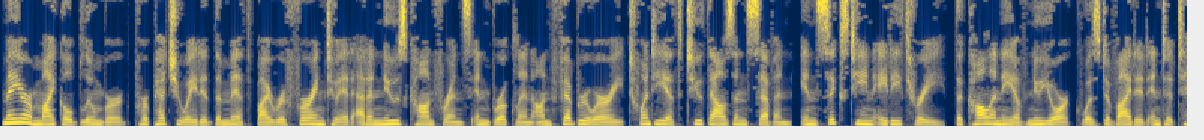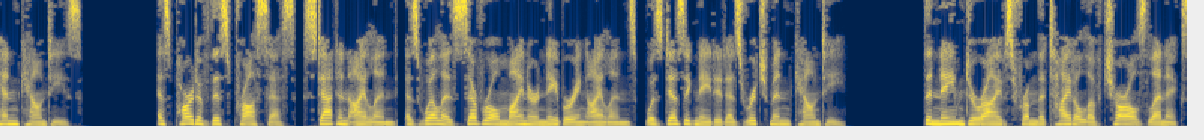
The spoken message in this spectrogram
Mayor Michael Bloomberg perpetuated the myth by referring to it at a news conference in Brooklyn on February 20, 2007. In 1683, the colony of New York was divided into ten counties. As part of this process, Staten Island, as well as several minor neighboring islands, was designated as Richmond County. The name derives from the title of Charles Lennox,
